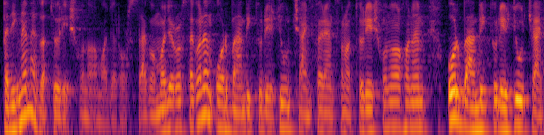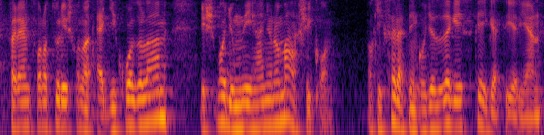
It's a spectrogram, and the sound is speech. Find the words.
Pedig nem ez a törésvonal Magyarországon. Magyarországon nem Orbán Viktor és Gyurcsány Ferenc van a törésvonal, hanem Orbán Viktor és Gyurcsány Ferenc van a törésvonal egyik oldalán, és vagyunk néhányan a másikon, akik szeretnénk, hogy ez az egész véget érjen.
